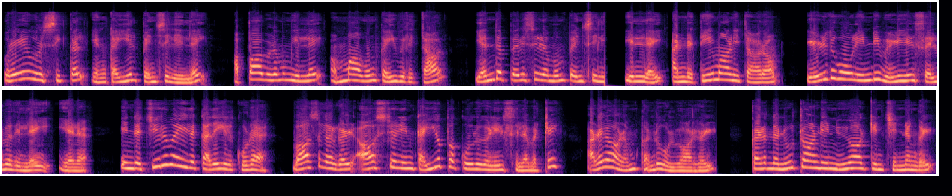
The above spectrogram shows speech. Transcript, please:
ஒரே ஒரு சிக்கல் என் கையில் பென்சில் இல்லை. அப்பாவிடமும் இல்லை அம்மாவும் கைவிரித்தார் எந்த பெருசிடமும் பென்சில் இல்லை. அன்று தீர்மானித்தாராம் எழுதுகோலின்றி வெளியில் செல்வதில்லை என. இந்த சிறுவயது கதையில் கூட வாசகர்கள் ஆஸ்டரின் கையொப்ப கூறுகளில் சிலவற்றை அடையாளம் கண்டுகொள்வார்கள். கடந்த நூற்றாண்டின் நியூயார்க்கின் சின்னங்கள்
